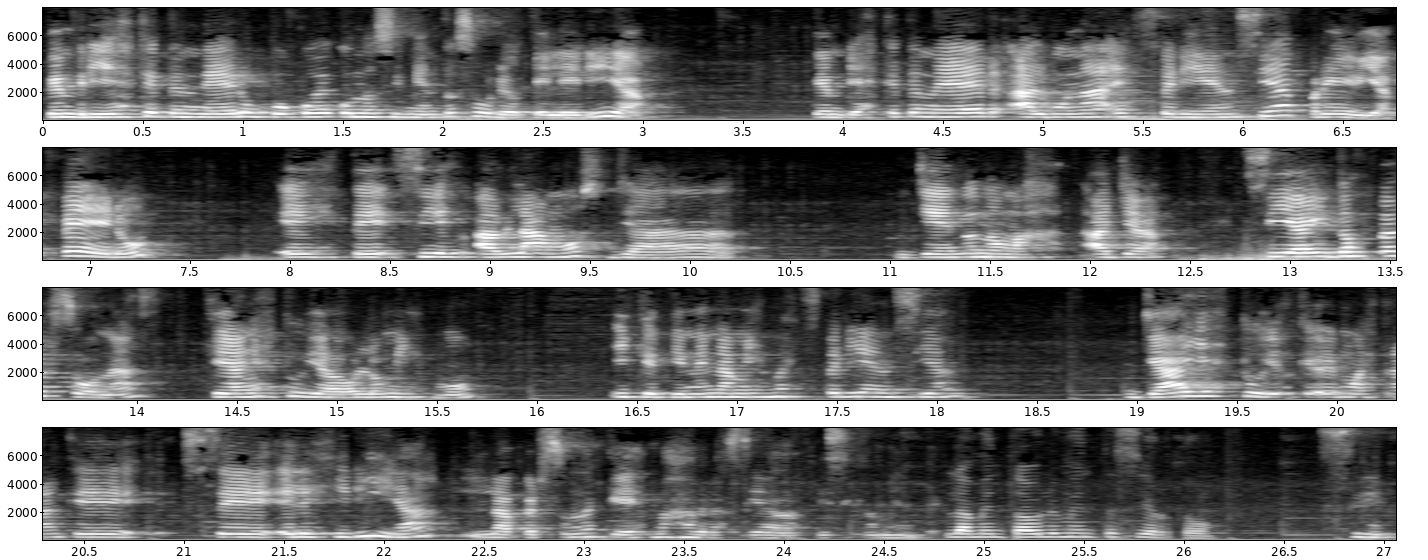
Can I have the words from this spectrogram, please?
Tendrías que tener un poco de conocimiento sobre hotelería, tendrías que tener alguna experiencia previa, pero este, si hablamos ya yendo nomás allá, si hay dos personas que han estudiado lo mismo y que tienen la misma experiencia, ya hay estudios que demuestran que se elegiría la persona que es más agraciada físicamente. Lamentablemente es cierto. Sí.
